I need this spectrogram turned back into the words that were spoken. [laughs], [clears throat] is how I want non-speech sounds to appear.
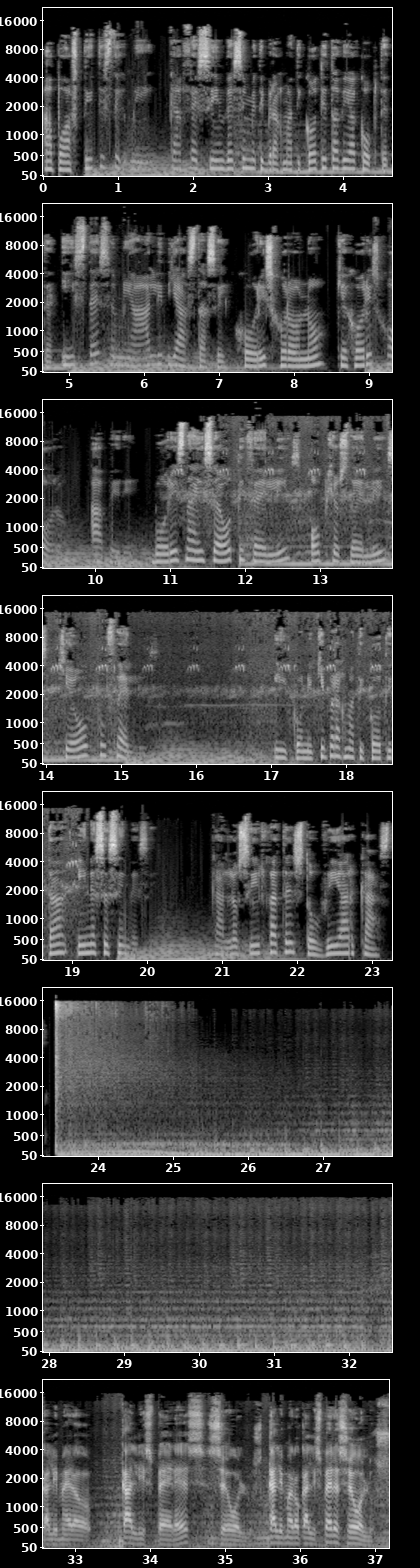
Από αυτή τη στιγμή κάθε σύνδεση με την πραγματικότητα διακόπτεται. Είστε σε μια άλλη διάσταση, χωρίς χρόνο και χωρίς χώρο. Άπειρη. Μπορείς να είσαι ό,τι θέλεις, όποιος θέλεις και όπου θέλεις. Η εικονική πραγματικότητα είναι σε σύνδεση. Καλώς ήρθατε στο VRCast. Καλημέρα, καλησπέρες σε όλους. Καλημέρα, καλησπέρες σε όλους.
